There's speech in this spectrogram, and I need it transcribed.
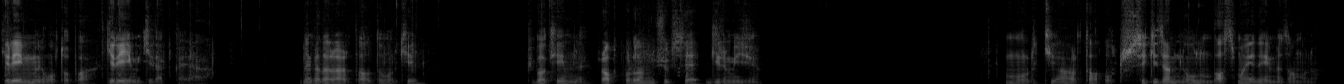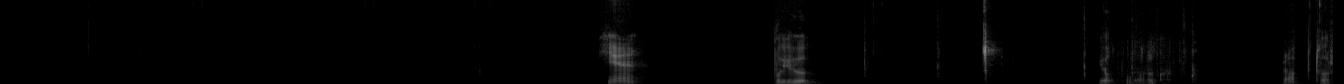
Gireyim mi o topa? Gireyim 2 dakika ya. Ne kadar artı aldı Murki? Bir bakayım da. Raptordan düşükse girmeyeceğim. Murki artı 38'em ne oğlum? Basmaya değmez amına. Yani. Buyu. Yok bu moruk. Raptor.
